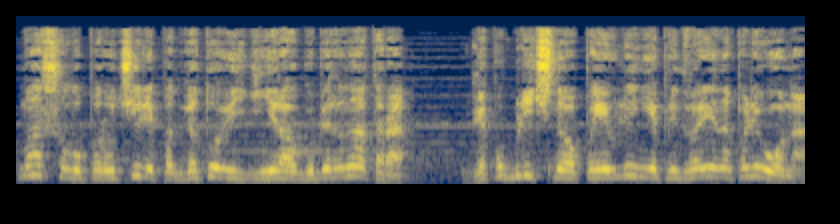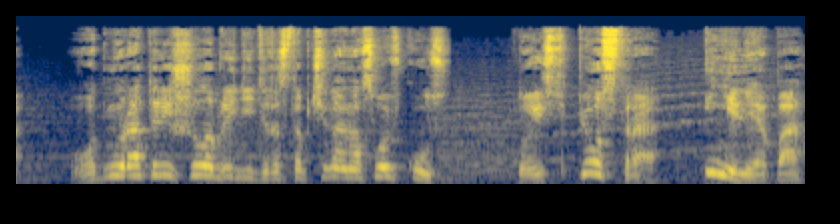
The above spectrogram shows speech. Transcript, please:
маршалу поручили подготовить генерал-губернатора для публичного появления при дворе Наполеона. Вот Мюрат решил обредить Растопчина на свой вкус, то есть пестро и нелепо.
